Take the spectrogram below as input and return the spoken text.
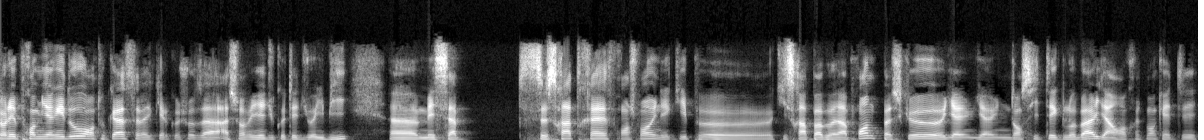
sur les premiers rideaux, en tout cas, ça va être quelque chose à, surveiller du côté du IB. Euh, mais ça ce sera très franchement une équipe euh, qui sera pas bonne à prendre parce que euh, il y, a, une densité globale, il y a un recrutement qui a été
